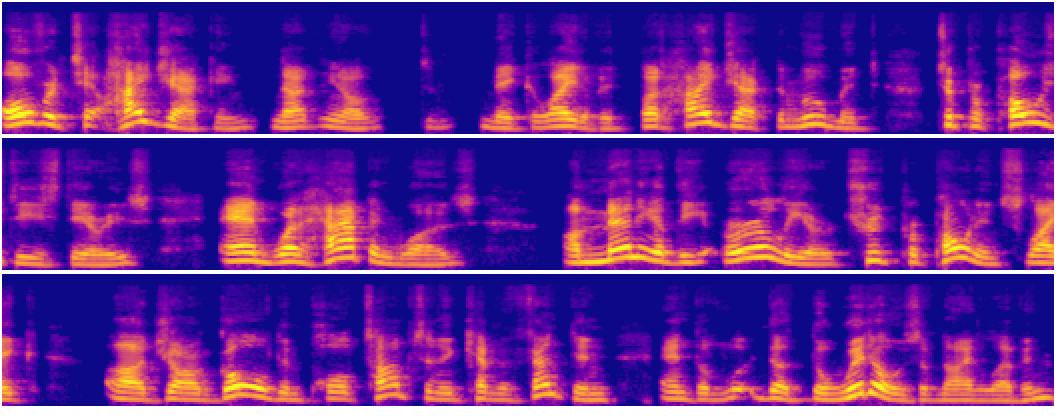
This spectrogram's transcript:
over to hijacking, not you know to make light of it, but hijacked the movement to propose these theories. And what happened was, uh, many of the earlier truth proponents, like uh, Jon Gold and Paul Thompson and Kevin Fenton, and the, the, the widows of 9 11,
